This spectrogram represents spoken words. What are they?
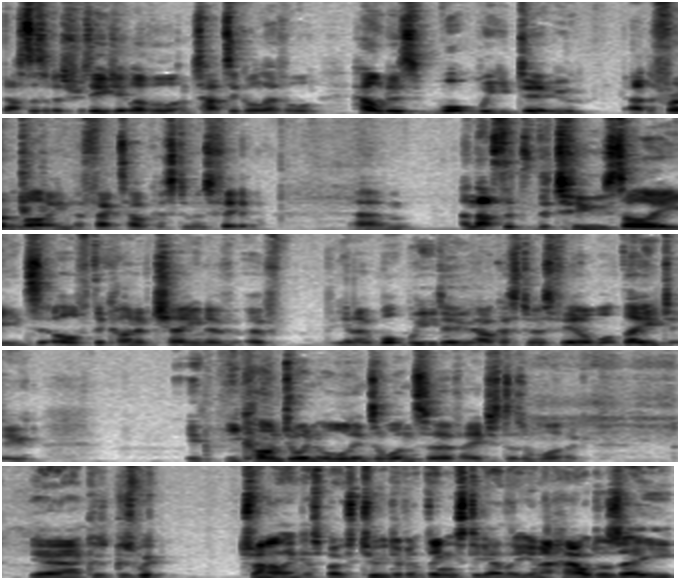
That's the sort of strategic level and tactical level. How does what we do at the front line affect how customers feel? Um, and that's the, the two sides of the kind of chain of, of you know what we do, how customers feel, what they do. It, you can't join all into one survey; it just doesn't work. Yeah, because we're trying to link, I suppose, two different things together. You know, how does a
